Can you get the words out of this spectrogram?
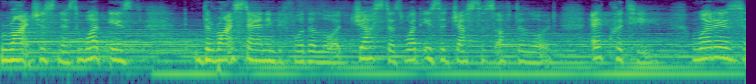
righteousness. What is the right standing before the Lord, justice, what is the justice of the Lord, equity, what is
